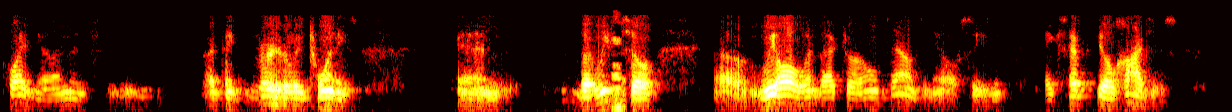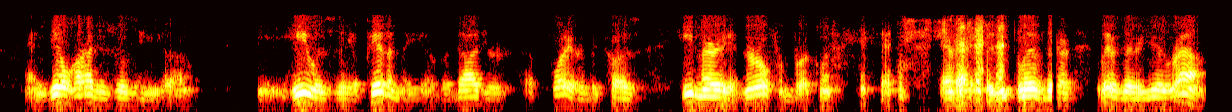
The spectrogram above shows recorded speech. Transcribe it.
quite young, I think very early twenties, and but we so uh, we all went back to our hometowns in the off season, except Gil Hodges, and Gil Hodges was the uh, he, was the epitome of a Dodger player because he married a girl from Brooklyn and actually lived there lived there year round.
